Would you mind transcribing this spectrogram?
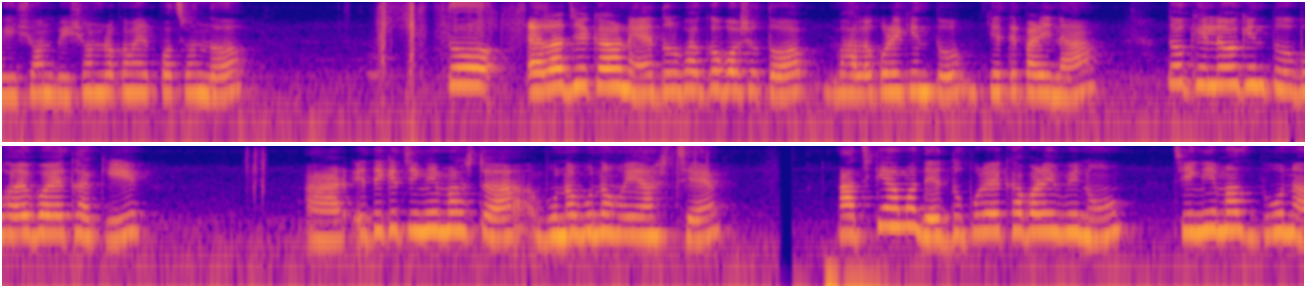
ভীষণ ভীষণ রকমের পছন্দ। তো অ্যালার্জির কারণে দুর্ভাগ্যবশত ভালো করে কিন্তু খেতে পারি না। তো খেলেও কিন্তু ভয়ে ভয়ে থাকি। আর এদিকে চিংড়ি মাছটা ভুনা ভুনা হয়ে আসছে। আজকে আমাদের দুপুরের খাবারের মেনু চিংড়ি মাছ ভুনা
